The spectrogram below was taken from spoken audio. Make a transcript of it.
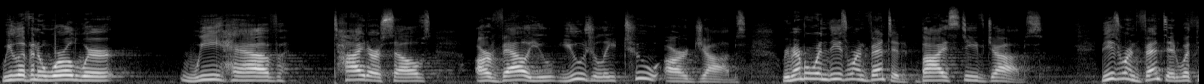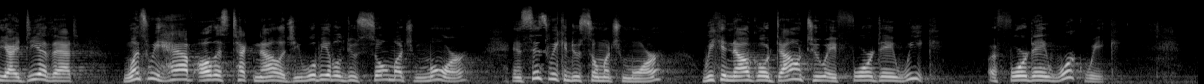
We live in a world where we have tied ourselves, our value, usually to our jobs. Remember when these were invented by Steve Jobs? These were invented with the idea that once we have all this technology, we'll be able to do so much more. And since we can do so much more, we can now go down to a four day week, a four day work week.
